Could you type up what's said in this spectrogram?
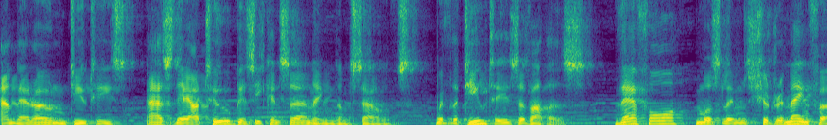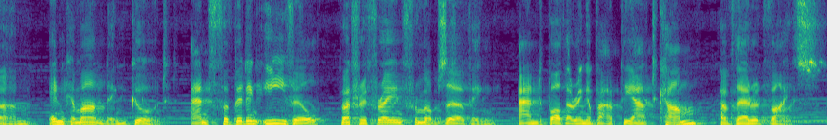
and their own duties, as they are too busy concerning themselves with the duties of others. Therefore, Muslims should remain firm in commanding good and forbidding evil, but refrain from observing and bothering about the outcome of their advice.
